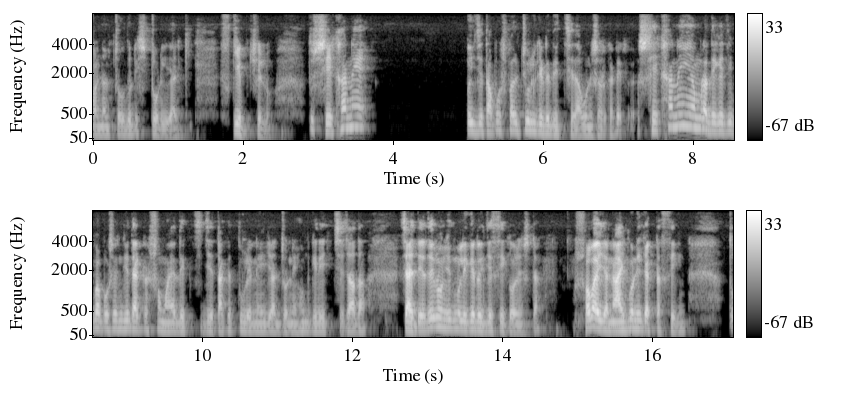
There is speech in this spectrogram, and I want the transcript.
অঞ্জন চৌধুরীর স্টোরি আর কি স্ক্রিপ্ট ছিল। তো সেখানে ওই যে তাপস পাল চুল কেটে দিচ্ছে লাবণী সরকারের, সেখানেই আমরা দেখেছি বা প্রসেনজিৎ একটা সময়ে দেখছি যে তাকে তুলে নিয়ে যাওয়ার জন্য হুমকি দিচ্ছে চাঁদা চাইতে যেতে রঞ্জিত মল্লিকের ওই যে সিকোয়েন্সটা। সবাই জানে, আইকনিক একটা সিন। তো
